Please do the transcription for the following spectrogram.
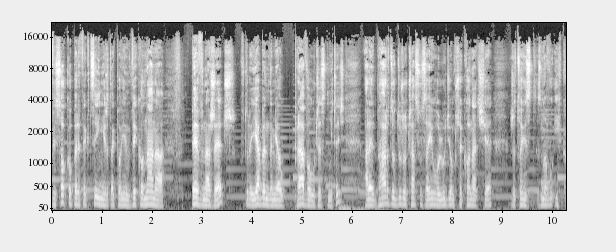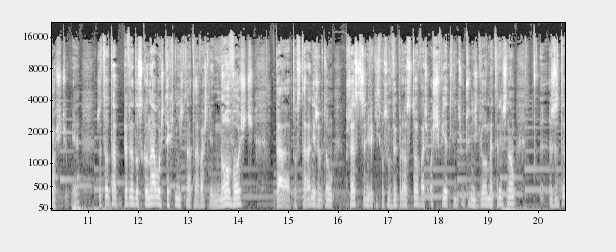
wysoko perfekcyjnie, że tak powiem, wykonana pewna rzecz, w której ja będę miał prawo uczestniczyć, ale bardzo dużo czasu zajęło ludziom przekonać się, że to jest znowu ich kościół, nie? Że to ta pewna doskonałość techniczna, ta właśnie nowość, ta, to staranie, żeby tą przestrzeń w jakiś sposób wyprostować, oświetlić, uczynić geometryczną, że to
